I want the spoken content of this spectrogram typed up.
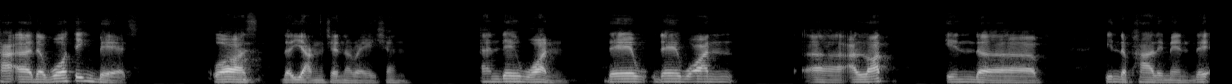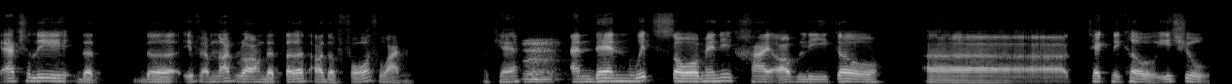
uh, the voting base was the young generation, and they won. They they won uh, a lot in the in the parliament. They actually the the if I'm not wrong, the third or the fourth one. Okay, and then with so many kind of legal uh, technical issue,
